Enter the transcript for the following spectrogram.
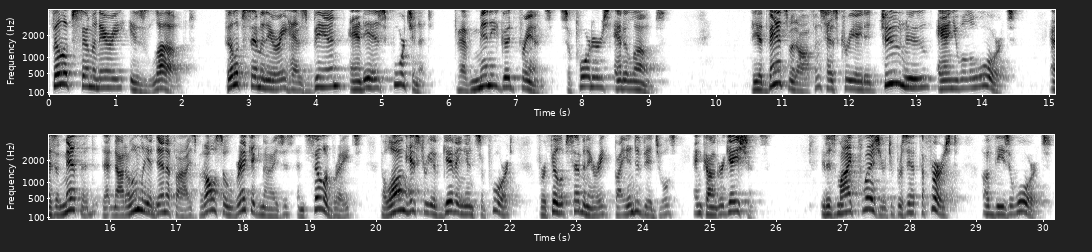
Phillips Seminary is loved. Phillips Seminary has been and is fortunate to have many good friends, supporters, and alums. The Advancement Office has created two new annual awards as a method that not only identifies but also recognizes and celebrates the long history of giving and support for Phillips Seminary by individuals and congregations. It is my pleasure to present the first of these awards.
